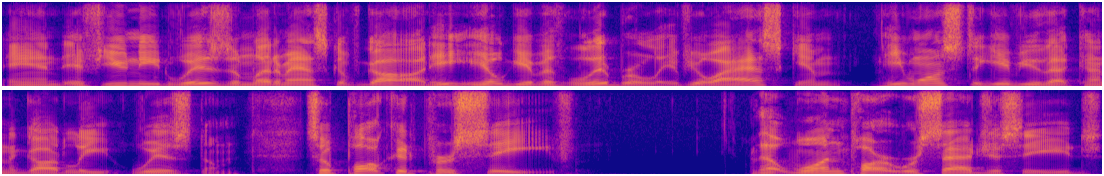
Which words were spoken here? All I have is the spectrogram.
And if you need wisdom, let him ask of God. He, he'll give it liberally. If you'll ask him, he wants to give you that kind of godly wisdom. So Paul could perceive that one part were Sadducees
